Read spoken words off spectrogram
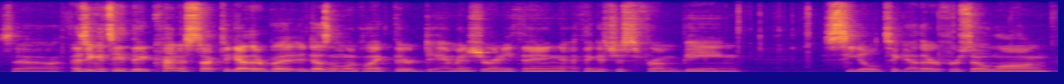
So as you can see, they kind of stuck together, but it doesn't look like they're damaged or anything. I think it's just from being sealed together for so long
